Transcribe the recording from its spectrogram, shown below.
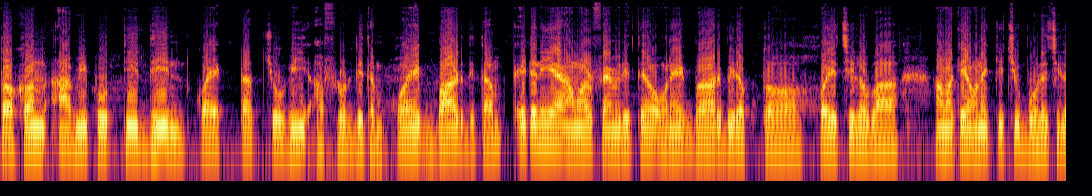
তখন আমি প্রতিদিন কয়েকটা ছবি আপলোড দিতাম, কয়েকবার দিতাম। এটা নিয়ে আমার ফ্যামিলিতে অনেকবার বিরক্ত হয়েছিল বা আমাকে অনেক কিছু বলেছিল,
